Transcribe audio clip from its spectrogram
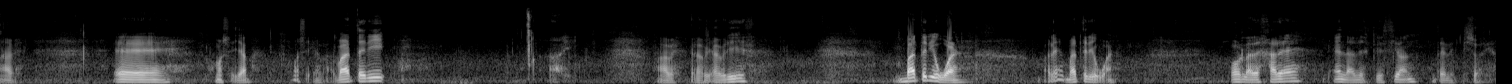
a ver, eh, ¿cómo se llama? ¿Cómo se llama? Battery. a ver, la voy a abrir. Battery One, ¿vale? Battery One. Os la dejaré en la descripción del episodio,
